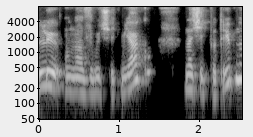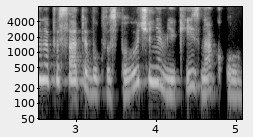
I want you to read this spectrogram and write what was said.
Л у нас звучить м'яко, значить потрібно написати буквосполучення м'який знак О.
